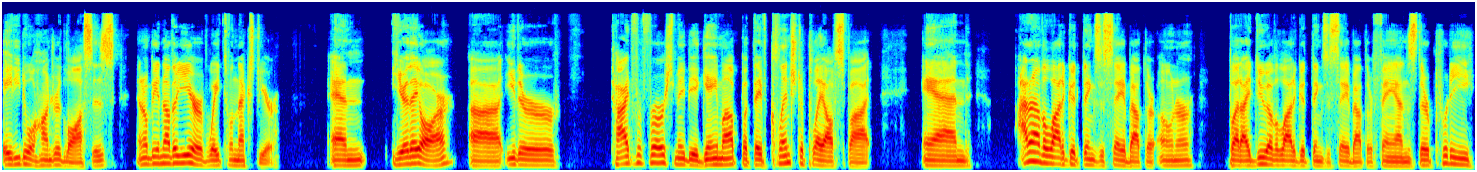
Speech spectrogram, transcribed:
80 to 100 losses, and it'll be another year of wait till next year. And here they are, uh, either tied for first, maybe a game up, but they've clinched a playoff spot. And I don't have a lot of good things to say about their owner, but I do have a lot of good things to say about their fans. They're pretty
